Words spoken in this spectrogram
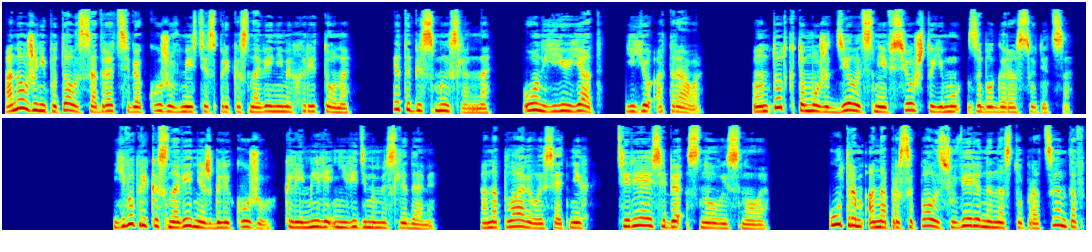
Она уже не пыталась содрать с себя кожу вместе с прикосновениями Харитона. Это бессмысленно. Он ее яд, ее отрава. Он тот, кто может делать с ней все, что ему заблагорассудится. Его прикосновения жгли кожу, клеймили невидимыми следами. Она плавилась от них, теряя себя снова и снова. Утром она просыпалась уверенной на сто процентов,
